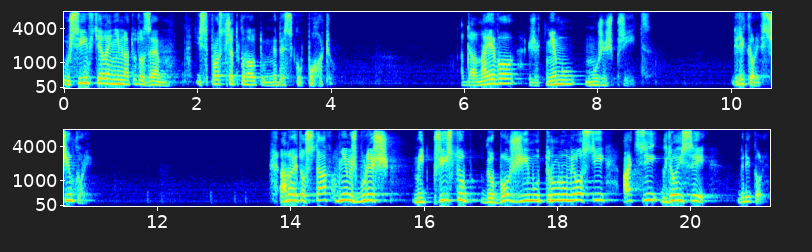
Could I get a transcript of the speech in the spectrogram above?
už svým vtělením na tuto zem ti zprostředkoval tu nebeskou pohodu. A dal najevo, že k němu můžeš přijít. Kdykoliv, s čímkoliv. Ano, je to stav, v němž budeš mít přístup k božímu trůnu milosti, ať si kdo jsi, kdykoliv.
